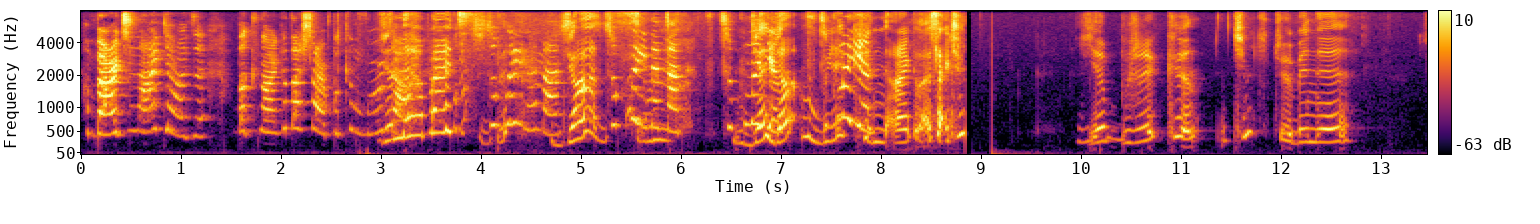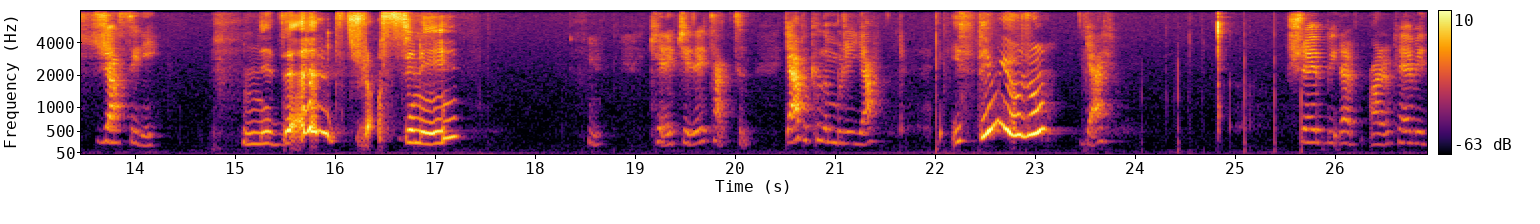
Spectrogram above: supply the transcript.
haberciler geldi. Bakın arkadaşlar bakın burada. Ya ne habercisi? Tıklayın hemen. Ya sen- hemen. Ya Tıklayın. yapma bırakın arkadaşlar. Kim... Ya bırakın. Kim tutuyor beni? Tutacağız seni. Neden tutacağız seni? Kelepçeleri taktım. Gel bakalım buraya. İstemiyorum. Gel. Şuraya bir arkaya bir.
